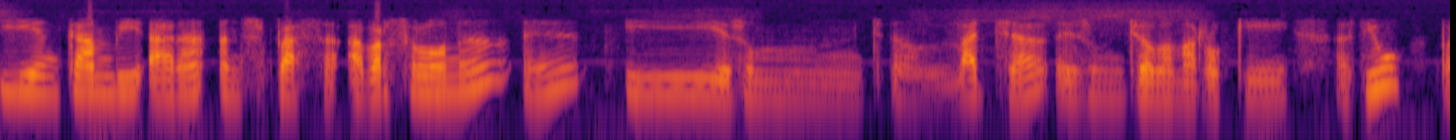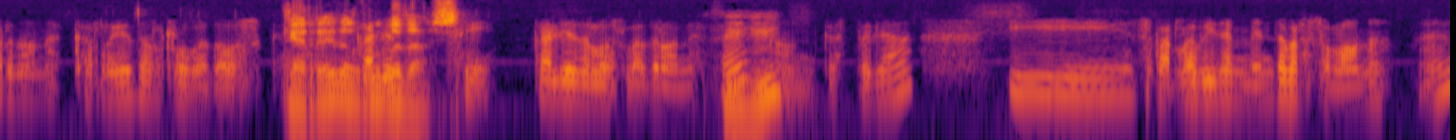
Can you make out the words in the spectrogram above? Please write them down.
i en canvi ara ens passa a Barcelona, eh? i és un, l'Atxa és un jove marroquí, es diu, perdona, carrer dels robadors. Carrer dels Robadors. Sí, calle de los ladrones, eh? Mhm. en castellà, i es parla evidentment de Barcelona, eh?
